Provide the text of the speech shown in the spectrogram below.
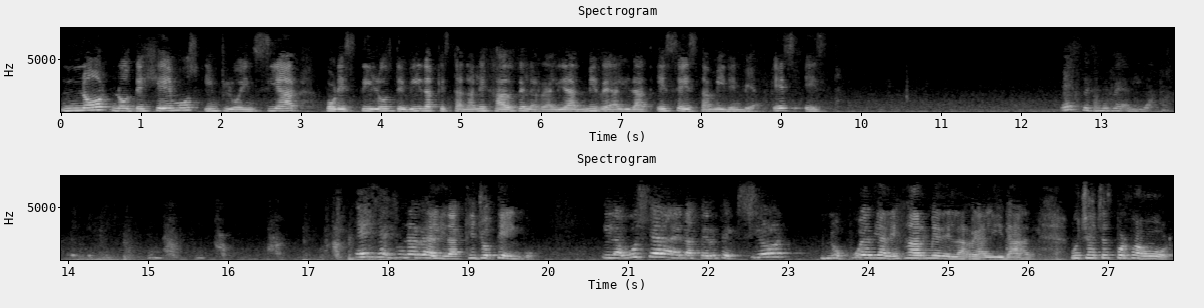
no nos dejemos influenciar por estilos de vida que están alejados de la realidad. Mi realidad es esta, miren, vean, es esta. Esta es mi realidad. Esa es una realidad que yo tengo. Y la búsqueda de la perfección no puede alejarme de la realidad. Muchachas, por favor,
